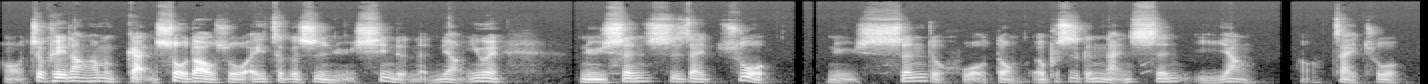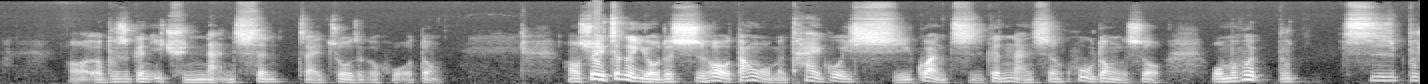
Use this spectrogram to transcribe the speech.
哦，就可以让他们感受到说，哎，这个是女性的能量，因为女生是在做女生的活动，而不是跟男生一样哦在做哦，而不是跟一群男生在做这个活动。哦，所以这个有的时候，当我们太过于习惯只跟男生互动的时候，我们会不知不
